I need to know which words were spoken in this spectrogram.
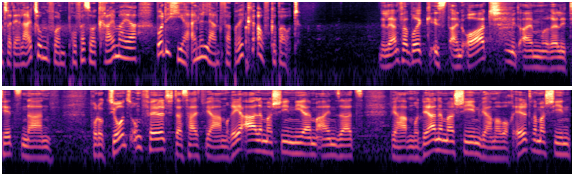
Unter der Leitung von Professor Kreimeier wurde hier eine Lernfabrik aufgebaut. Eine Lernfabrik ist ein Ort mit einem realitätsnahen Produktionsumfeld. Das heißt, wir haben reale Maschinen hier im Einsatz, wir haben moderne Maschinen, wir haben aber auch ältere Maschinen.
